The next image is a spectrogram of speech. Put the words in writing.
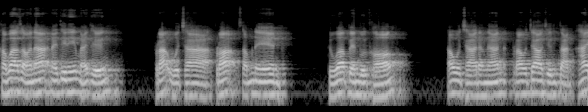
คำว่าสมณะในที่นี้หมายถึง พระอุปชา พระสำเนรถือว่าเป็นบุตรของพระอุปชาดังนั้น พระเจ้าจึงตัดให้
